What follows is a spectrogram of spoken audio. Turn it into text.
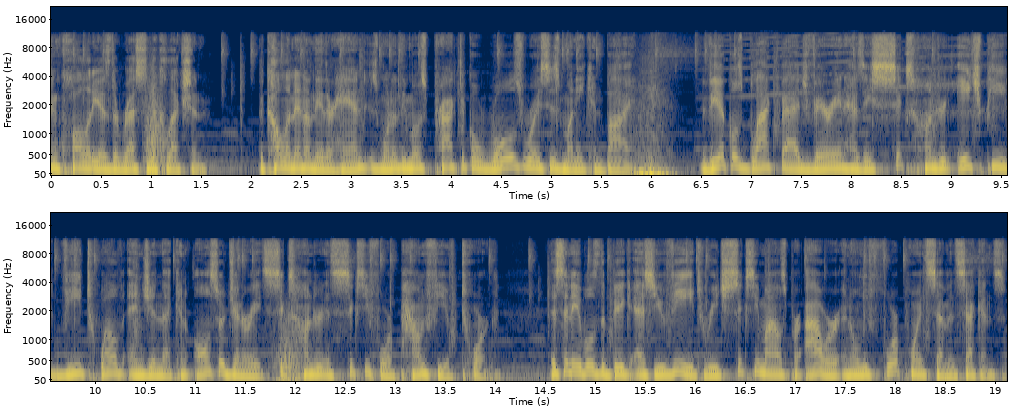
and quality as the rest of the collection. The Cullinan, on the other hand, is one of the most practical Rolls-Royces money can buy. The vehicle's black badge variant has a 600 HP V12 engine that can also generate 664 pound-feet of torque. This enables the big SUV to reach 60 miles per hour in only 4.7 seconds.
